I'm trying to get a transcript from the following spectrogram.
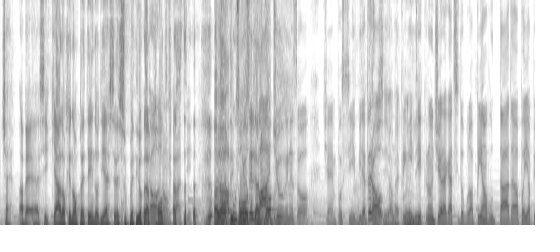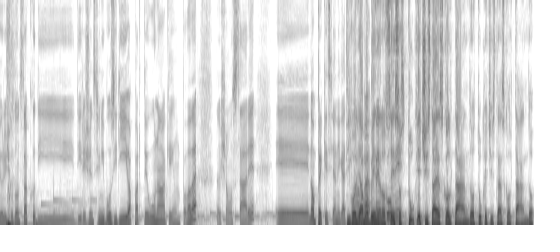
Cioè, vabbè, eh, sì, chiaro che non pretendo di essere superiore al No, no, podcast. infatti. ad Ah, altri muschio podcast, no? selvaggio, che ne so. Cioè, è impossibile. Però, Sì, sì, vabbè, primi in quelli- tecnologia, ragazzi, dopo la prima puntata, poi abbiamo ricevuto un sacco di, di recensioni positive, a parte una che un po', vabbè, lasciamo stare. E non perché sia Ti negativa. vogliamo ma bene lo come- stesso, tu che ci stai ascoltando, tu che ci stai ascoltando,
